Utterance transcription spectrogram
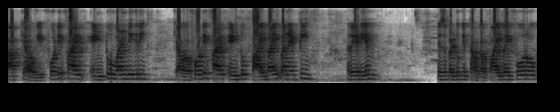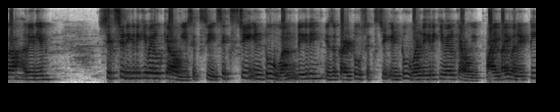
आप क्या होगी? 45 फाइव इंटू वन डिग्री, क्या होगा? 45 five into pi by one eighty radian is equal to कितना होगा? पाई बाई फोर होगा रेडियन 60 डिग्री की वैल्यू क्या होगी? 60 60 into one degree is equal to 60 into one degree की वैल्यू क्या होगी? Pi by one eighty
